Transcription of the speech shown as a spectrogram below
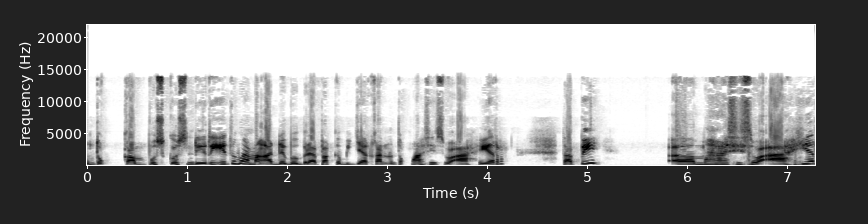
Untuk kampusku sendiri itu memang ada beberapa kebijakan untuk mahasiswa akhir, tapi uh, mahasiswa akhir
